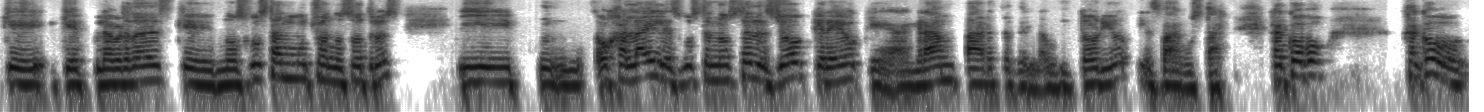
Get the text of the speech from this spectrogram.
que, que la verdad es que nos gustan mucho a nosotros y mm, ojalá y les gusten a ustedes. Yo creo que a gran parte del auditorio les va a gustar. Jacobo, Jacobo,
